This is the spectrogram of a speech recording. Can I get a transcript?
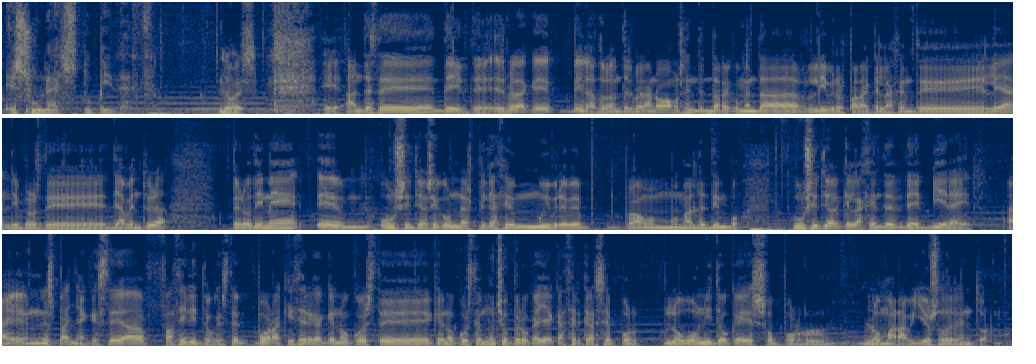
es una estupidez. Lo es. Eh, antes de, irte, es verdad que, mira, durante el verano vamos a intentar recomendar libros para que la gente lea, libros de, aventura, pero dime eh, un sitio, así con una explicación muy breve, vamos muy mal de tiempo, un sitio al que la gente debiera ir en España, que esté facilito, que esté por aquí cerca, que no cueste, que no cueste mucho, pero que haya que acercarse por lo bonito que es o por lo maravilloso del entorno.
